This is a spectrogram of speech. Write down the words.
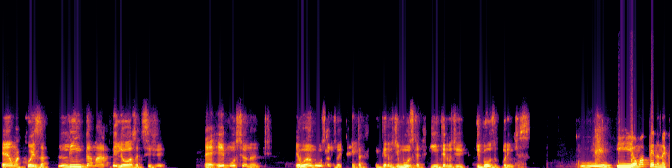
é uma coisa linda, maravilhosa de se ver. É emocionante. Eu amo os anos 80 em termos de música e em termos de, de gols do Corinthians. E é uma pena, né? Que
